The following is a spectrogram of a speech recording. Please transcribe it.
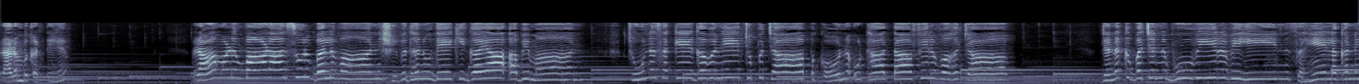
प्रारंभ करते हैं। रावण बाणासुर बलवान, शिव धनु देख गया अभिमान। छू न सके गवने चुपचाप, कौन उठाता फिर वह चाप? जनक बचन भूवीर विहीन, सहे लखन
